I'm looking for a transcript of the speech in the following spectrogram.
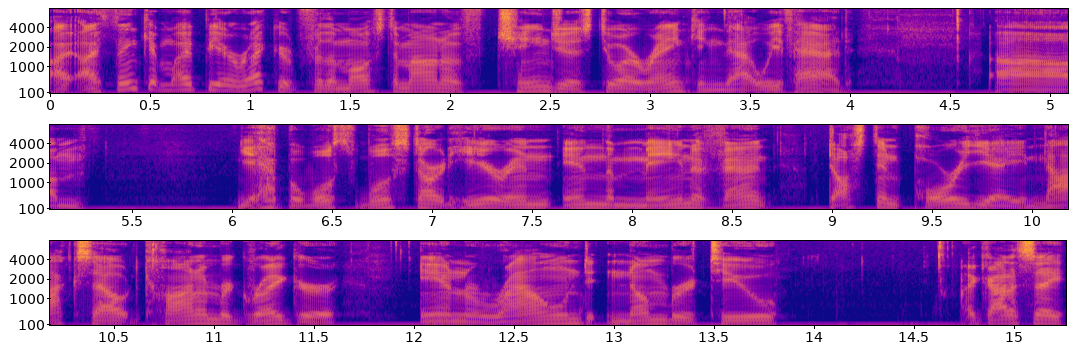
I, I, think it might be a record for the most amount of changes to our ranking that we've had. Um, yeah, but we'll we'll start here in in the main event. Dustin Poirier knocks out Conor McGregor in round number two. I gotta say,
